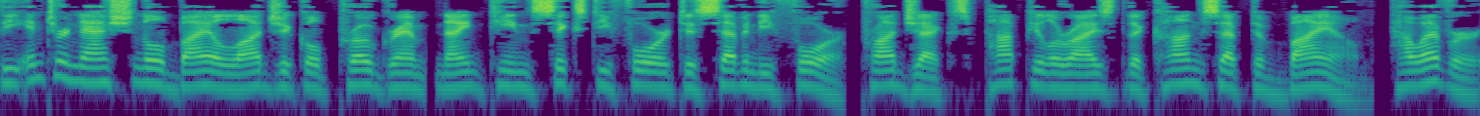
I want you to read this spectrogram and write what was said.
The International Biological Programme 1964 projects popularized the concept of biome, however,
